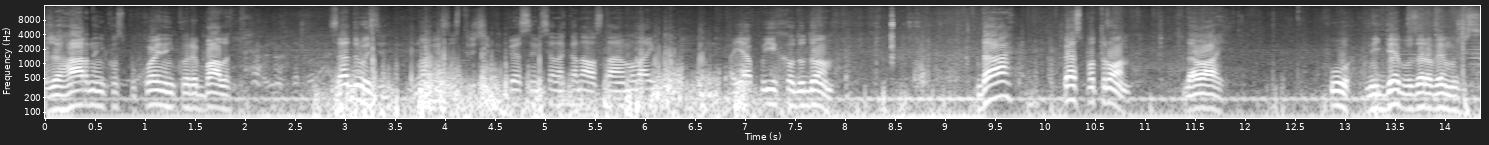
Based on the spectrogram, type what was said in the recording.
вже гарненько, спокійненько рибалити. Все, друзі, до нових зустрічей. Підписуємося на канал, ставимо лайк. А я поїхав додому. Да? Пес патрон. Давай. Фу, не йде, бо зараз виможусь.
